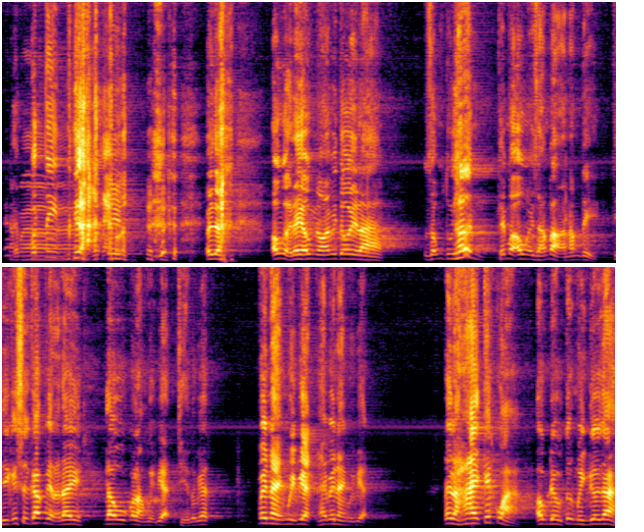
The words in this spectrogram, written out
Em Em ờ, vẫn tin. vẫn tin. Bây giờ ông ở đây ông nói với tôi là giống túi hơn thế mà ông lại dám bảo là 5 tỷ. Thì cái sự khác biệt ở đây đâu có là ngụy biện chỉ tôi biết. Bên này ngụy biện hay bên này ngụy biện? Đây là hai kết quả ông đều tự mình đưa ra.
